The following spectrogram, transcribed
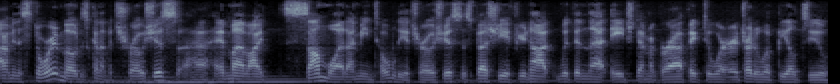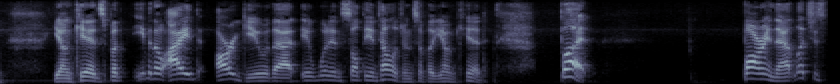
I mean, the story mode is kind of atrocious, uh, and by, by somewhat, I mean totally atrocious, especially if you're not within that age demographic to where it try to appeal to young kids. But even though I'd argue that it would insult the intelligence of a young kid, but barring that, let's just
